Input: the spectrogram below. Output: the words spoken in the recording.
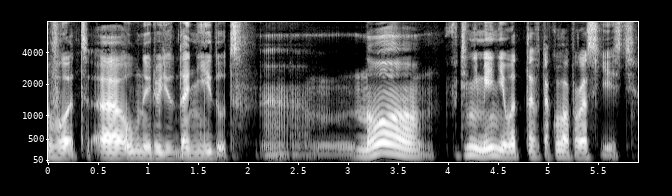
Вот. А умные люди туда не идут. А, но, тем не менее, вот такой вопрос есть.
